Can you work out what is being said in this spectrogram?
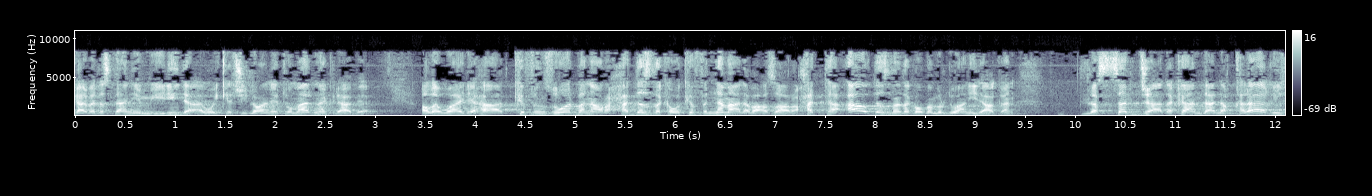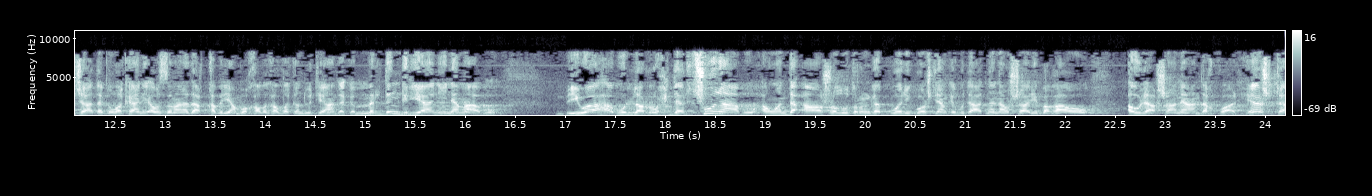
کاربەدەستانی میریدا ئەوەی کەچی لەوانێت تۆمار نەکرابێ ئەڵە وای لێ هات کفن زۆر بە ناڕەحەت دەست دەکەوە کفن نەما لە بازارە حتا ئاو دەست نەدەکەوە بە مردوانی داکەن لەسەر جادەکاندا لە قەراغی جادەگڵەکانی ئەو زمانەدا قبریان بۆ خەڵک هەڵ دەکەن دوتیان دەکەن مردن گریانی نەما بوو ئیوا هەبوو لە ڕوح دەرچوو نابوو ئەوەندە ئاژەڵ و درنگە بۆری گۆشتیان کە بوداتنە ناو شاری بەغاوە و ئەو لاشانەیان دەخوارد هێشتا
